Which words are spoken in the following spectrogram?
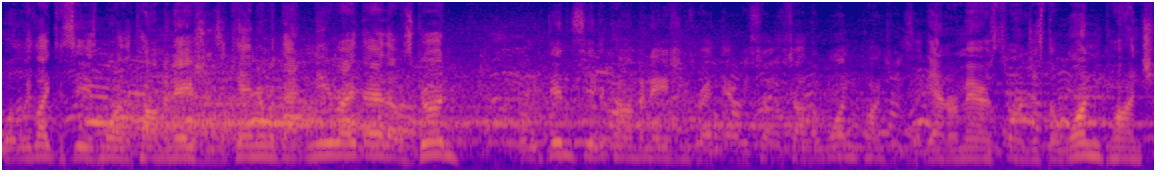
what we'd like to see is more of the combinations. He came in with that knee right there. That was good. Didn't see the combinations right there. We saw, saw the one punches. Again, Ramirez throwing just the one punch.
